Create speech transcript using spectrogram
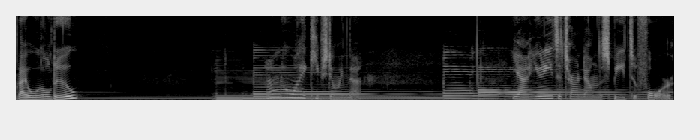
but I will do. I don't know why it keeps doing that. Yeah, you need to turn down the speed to 4,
